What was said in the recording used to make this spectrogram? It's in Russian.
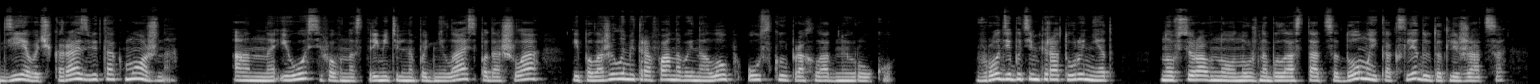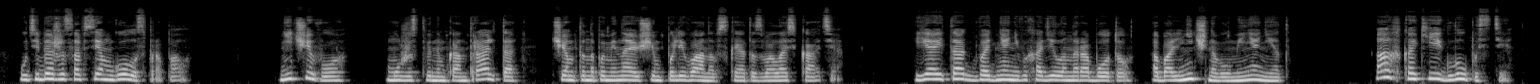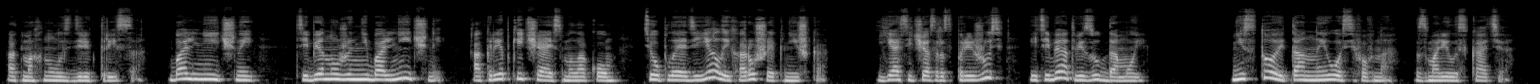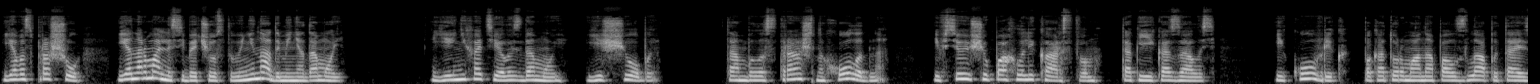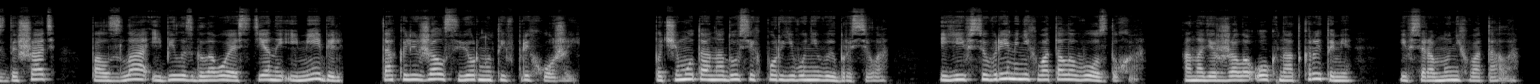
«Девочка, разве так можно?» Анна Иосифовна стремительно поднялась, подошла и положила Митрофановой на лоб узкую прохладную руку. «Вроде бы температуры нет, но все равно нужно было остаться дома и как следует отлежаться. У тебя же совсем голос пропал». «Ничего», — мужественным контральто, чем-то напоминающим Поливановской отозвалась Катя. «Я и так два дня не выходила на работу, а больничного у меня нет». «Ах, какие глупости!» — отмахнулась директриса. «Больничный. Тебе нужен не больничный, а крепкий чай с молоком, теплое одеяло и хорошая книжка. Я сейчас распоряжусь, и тебя отвезут домой». «Не стоит, Анна Иосифовна», — взмолилась Катя. «Я вас прошу, я нормально себя чувствую, не надо меня домой». Ей не хотелось домой, еще бы. Там было страшно, холодно, и все еще пахло лекарством, так ей казалось. И коврик, по которому она ползла, пытаясь дышать, ползла и билась головой о стены и мебель, так и лежал свернутый в прихожей. Почему-то она до сих пор его не выбросила, и ей все время не хватало воздуха. Она держала окна открытыми, и все равно не хватало.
